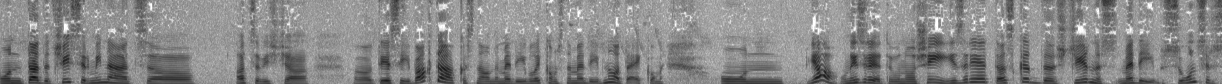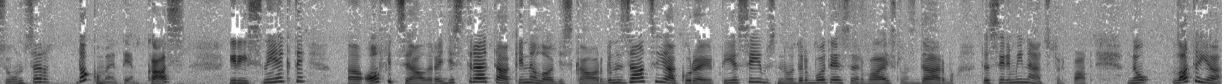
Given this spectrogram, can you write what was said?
Un tātad šis ir minēts uh, atsevišķā uh, tiesība aktā, kas nav ne medību likums, ne medību noteikumi. Un, jā, un izriet, un no šī izriet tas, ka šķirnes medību suns ir suns ar dokumentiem, kas ir izsniegti uh, oficiāli reģistrētā kinoloģiskā organizācijā, kurai ir tiesības nodarboties ar vaislas darbu. Tas ir minēts turpat. Nu, Latvijā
